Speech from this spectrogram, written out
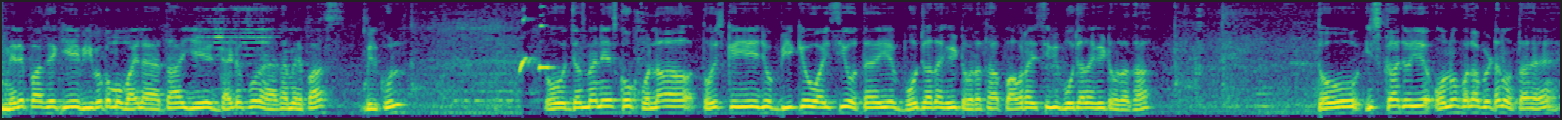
मेरे पास एक ये वीवो का मोबाइल आया था ये डेड फ़ोन आया था मेरे पास बिल्कुल। तो जब मैंने इसको खोला तो इसके ये जो बी के आईसी होता है, ये बहुत ज़्यादा हीट हो रहा था। पावर आईसी भी बहुत ज़्यादा हीट हो रहा था। तो इसका जो ये ऑन ऑफ़ वाला बटन होता है,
